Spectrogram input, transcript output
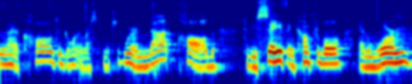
You and I are called to go on a rescue mission. We are not called to be safe and comfortable and warm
